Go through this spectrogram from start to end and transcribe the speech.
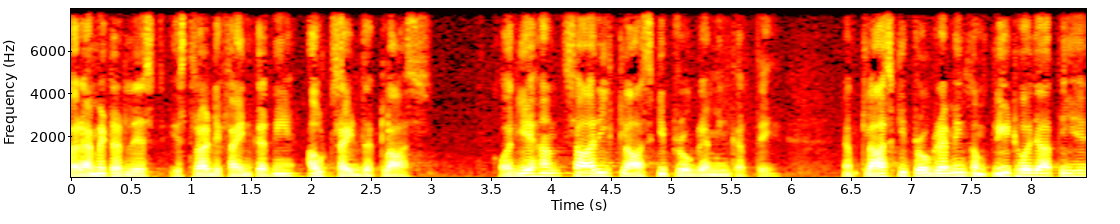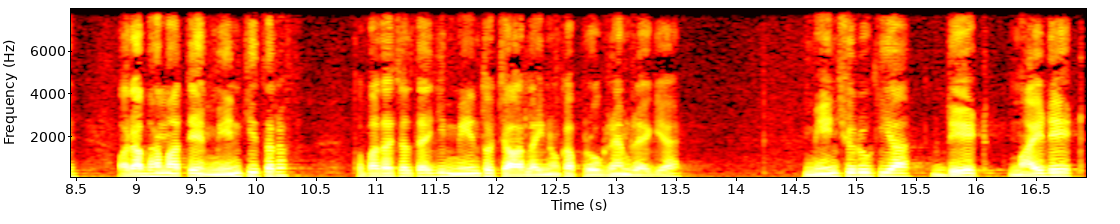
parameter list اس طرح ڈیفائن کرنی ہے آؤٹ سائڈ دا کلاس اور یہ ہم ساری کلاس کی پروگرامنگ کرتے ہیں جب کلاس کی پروگرامنگ کمپلیٹ ہو جاتی ہے اور اب ہم آتے ہیں مین کی طرف تو پتا چلتا ہے جی مین تو چار لائنوں کا پروگرام رہ گیا ہے۔ مین شروع کیا ڈیٹ مائی ڈیٹ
